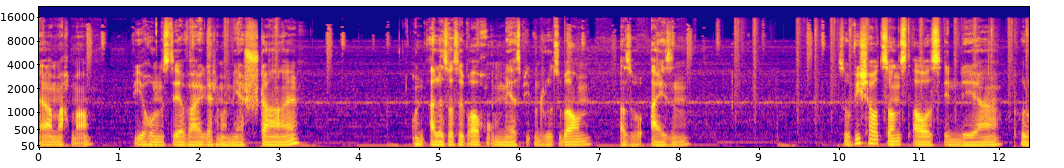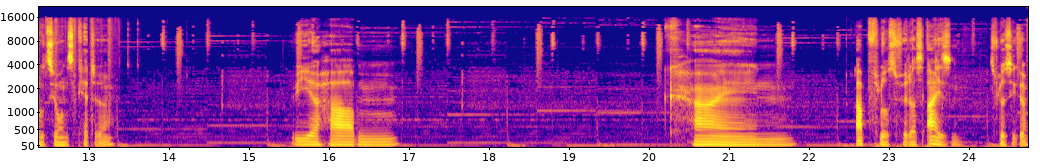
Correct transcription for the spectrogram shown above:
Ja, mach mal. Wir holen uns derweil gleich nochmal mehr Stahl. Und alles, was wir brauchen, um mehr Speedmodule zu bauen. Also Eisen. So, wie schaut es sonst aus in der Produktionskette? Wir haben kein Abfluss für das Eisen, das Flüssige.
